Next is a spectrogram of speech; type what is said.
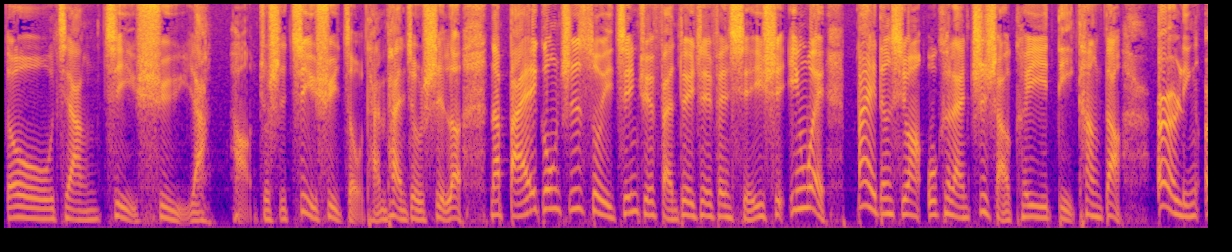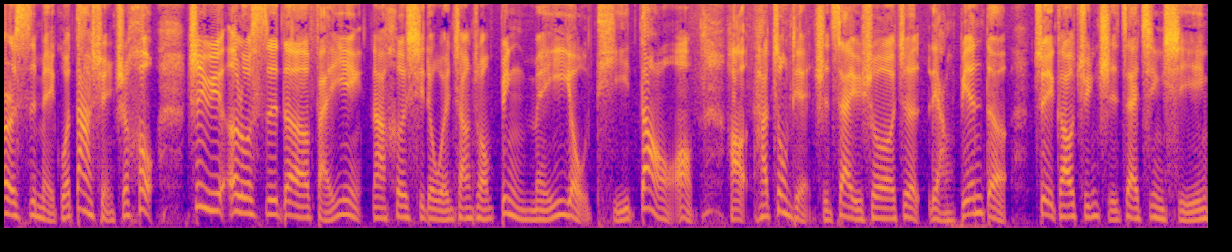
都将继续呀。好，就是继续走谈判就是了。那白宫之所以坚决反对这份协议，是因为拜登希望乌克兰至少可以抵抗到二零二四美国大选之后。至于俄罗斯的反应，那贺西的文章中并没有提到哦。好，它重点只在于说，这两边的最高军职在进行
